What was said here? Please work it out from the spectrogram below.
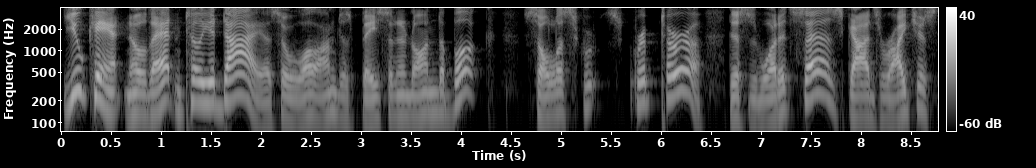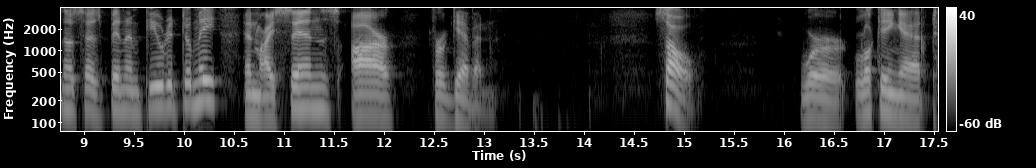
You can't know that until you die. I say, well, I'm just basing it on the book, sola scriptura. This is what it says God's righteousness has been imputed to me, and my sins are forgiven. So, we're looking at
